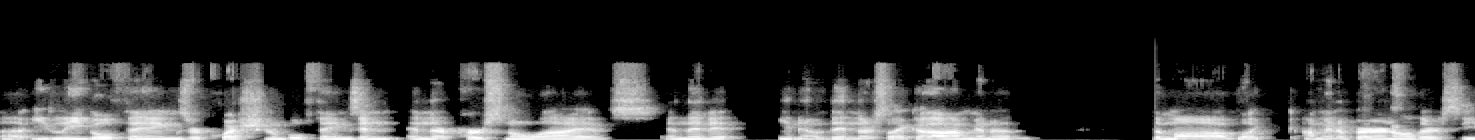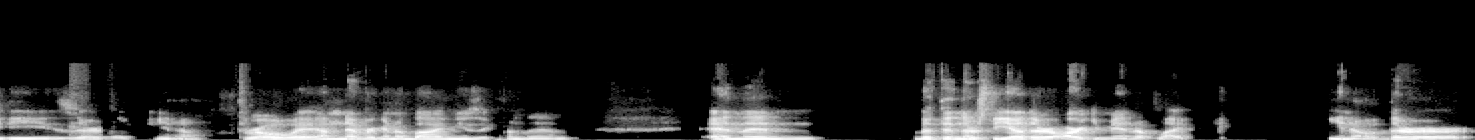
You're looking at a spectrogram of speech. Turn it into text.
uh, illegal things or questionable things in in their personal lives, and then it, you know, then there's like, oh, I'm gonna the mob, like I'm gonna burn all their CDs or like, you know, throw away. I'm never gonna buy music from them, and then, but then there's the other argument of like, you know, their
